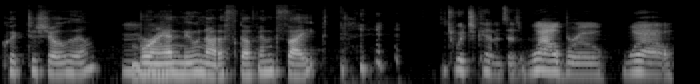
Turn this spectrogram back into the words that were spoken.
quick to show them. Mhm. Brand new, not a scuff in sight. To which Kevin says, "Wow, bro, wow."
